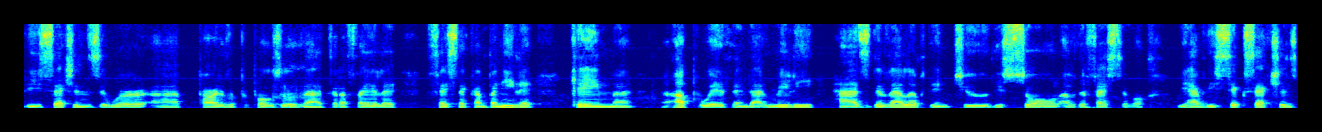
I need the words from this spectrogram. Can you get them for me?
these sections were uh, part of a proposal mm-hmm. that Raffaele Festa Campanile came uh, up with, and that really has developed into the soul of the festival. We have these six sections,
